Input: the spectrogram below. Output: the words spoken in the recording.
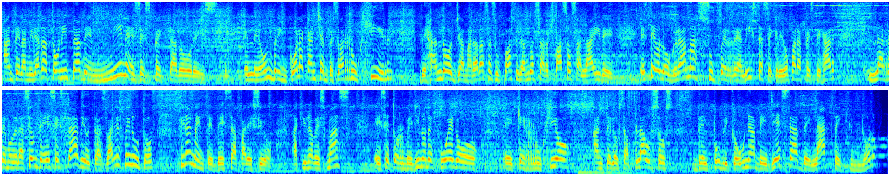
ante la mirada atónita de miles de espectadores. El león brincó a la cancha, empezó a rugir, dejando llamaradas a su paso y dando zarpazos al aire. Este holograma superrealista se creó para festejar la remodelación de ese estadio y tras varios minutos finalmente desapareció. Aquí una vez más, ese torbellino de fuego eh, que rugió ante los aplausos del público. Una belleza de la tecnología.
